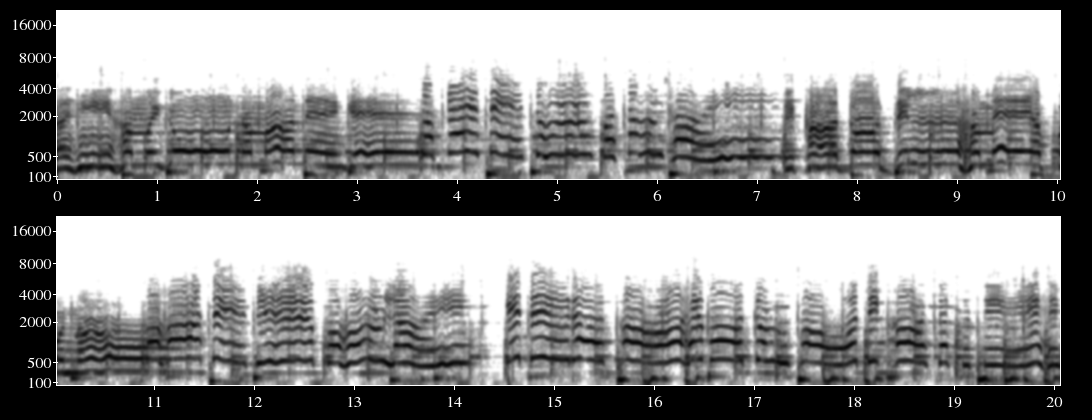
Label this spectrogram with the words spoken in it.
नहीं हम यूँ न मानेंगे। तो कैसे तुमको समझाए? दिखा दो दिल हमें अपना। कहाँ से दिल को हम लाए? कि दिल रखा है वो तुमको दिखा सकते हैं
